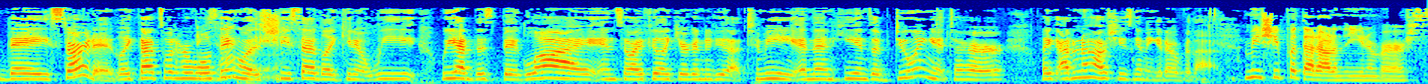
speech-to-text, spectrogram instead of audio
they started. Like that's what her whole thing was. She said like, you know, we we had this big lie and so I feel like you're going to do that to me and then he ends up doing it to her. Like I don't know how she's going to get over that. I mean, she put that out in the universe.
